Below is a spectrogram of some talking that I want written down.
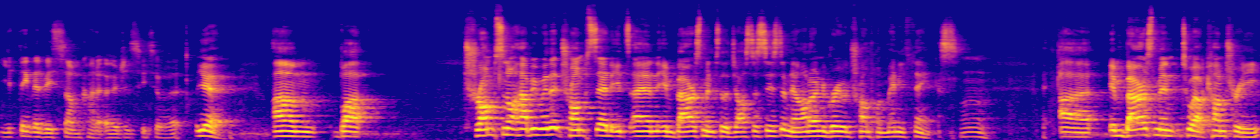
You'd think there'd be some kind of urgency to it. Yeah. Um, but Trump's not happy with it. Trump said it's an embarrassment to the justice system. Now, I don't agree with Trump on many things. Uh, embarrassment to our country.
